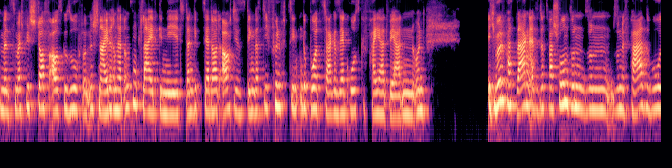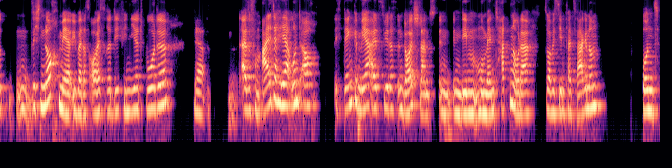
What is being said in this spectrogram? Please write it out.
haben wir uns zum Beispiel Stoff ausgesucht und eine Schneiderin hat uns ein Kleid genäht. Dann gibt's ja dort auch dieses Ding, dass die 15. Geburtstage sehr groß gefeiert werden. Und ich würde fast sagen, also das war schon so, ein, so, ein, so eine Phase, wo sich noch mehr über das Äußere definiert wurde. Ja. Also vom Alter her und auch, ich denke, mehr als wir das in Deutschland in, in dem Moment hatten oder so habe ich es jedenfalls wahrgenommen. Und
